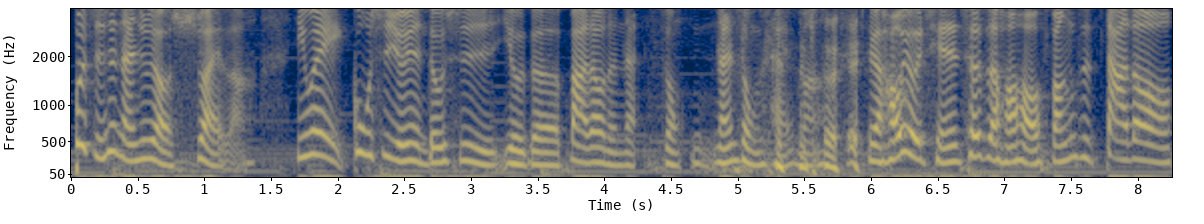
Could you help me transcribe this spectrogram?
不只是男主角帅啦。因为故事永远都是有个霸道的男总男总裁嘛，对，对，好有钱，车子好好，房子大到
